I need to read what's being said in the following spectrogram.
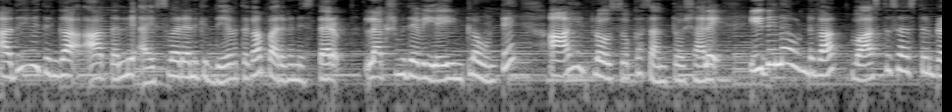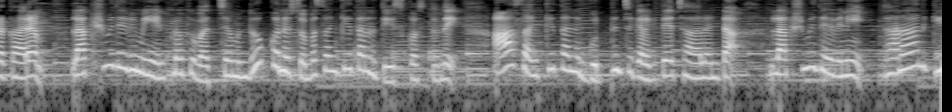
అదేవిధంగా ఆ తల్లి ఐశ్వర్యానికి దేవతగా పరిగణిస్తారు. లక్ష్మీదేవి ఏ ఇంట్లో ఉంటే ఆ ఇంట్లో సుఖ సంతోషాలే. ఇదిలా ఉండగా వాస్తుశాస్త్రం ప్రకారం లక్ష్మీదేవి మీ ఇంట్లోకి వచ్చే ముందు కొన్ని శుభ సంకేతాలను తీసుకొస్తుంది. ఆ సంకేతాలను గుర్తించగలిగితే చాలంట. లక్ష్మీదేవిని ధనానికి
